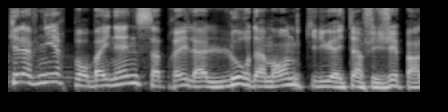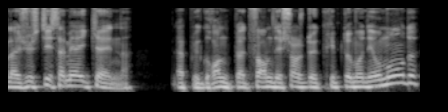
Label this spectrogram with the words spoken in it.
Quel avenir pour Binance après la lourde amende qui lui a été infligée par la justice américaine? La plus grande plateforme d'échange de crypto-monnaies au monde?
